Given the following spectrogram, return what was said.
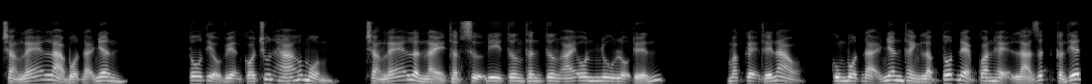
chẳng lẽ là bột đại nhân? Tô tiểu viện có chút há hốc mồm, chẳng lẽ lần này thật sự đi tương thân tương ái ôn nhu lộ tuyến. Mặc kệ thế nào, cùng bột đại nhân thành lập tốt đẹp quan hệ là rất cần thiết,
